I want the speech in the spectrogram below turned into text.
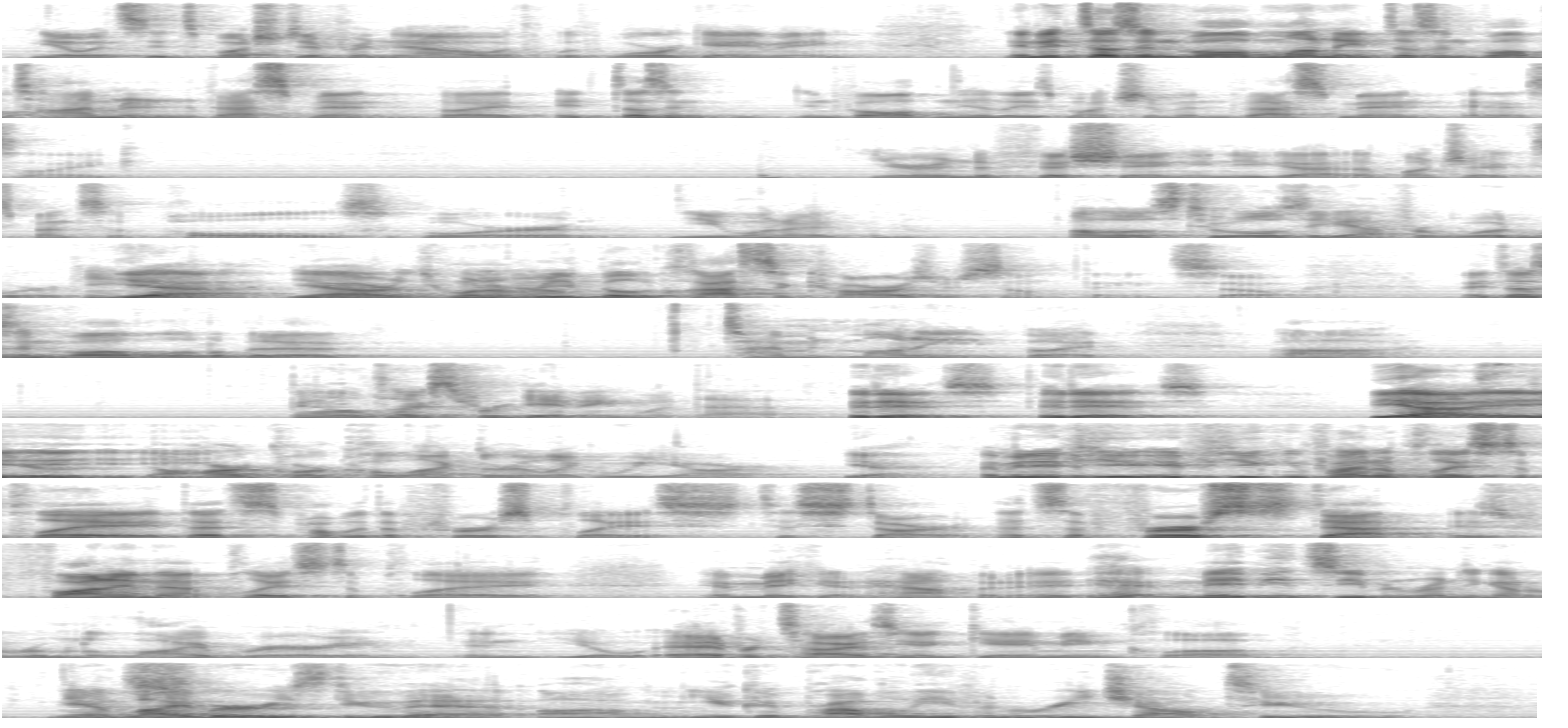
You know, it's it's much different now with with wargaming, and it does involve money. It does involve time and investment, but it doesn't involve nearly as much of investment as like you're into fishing and you got a bunch of expensive poles, or you want to All those tools you got for woodworking. yeah, yeah, or you want You to know? rebuild classic cars or something. So it does involve a little bit of time and money, but uh, Battletech's forgiving with that. it is. It is. Yeah. It- you're it- a hardcore collector like we are. Yeah, I mean, if you if you can find a place to play, that's probably the first place to start. That's the first step is finding that place to play and making it happen. It, maybe it's even renting out a room in a library and you know advertising a gaming club. Yeah, Yes. libraries do that. Um, you could probably even reach out to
